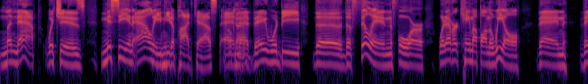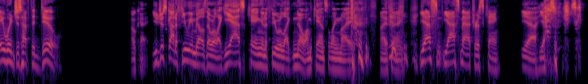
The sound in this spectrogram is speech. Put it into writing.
Manap, which is Missy and Allie need a podcast, and Okay. that they would be the the fill in for whatever came up on the wheel. Then they would just have to do. okay you just got a few emails that were like yes king and a few were like no i'm canceling my my thing Yes, yes, mattress king. yeah yes Mattress King.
